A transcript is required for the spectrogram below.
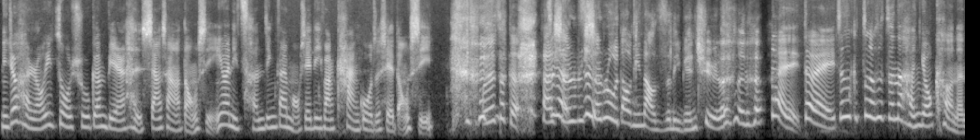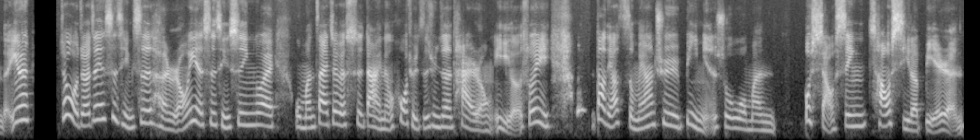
你就很容易做出跟别人很相像的东西。因为你曾经在某些地方看过这些东西，我觉得这个 它深深入到你脑子里面去了。那个，对对，这个这个是真的很有可能的，因为。就我觉得这件事情是很容易的事情，是因为我们在这个时代呢，获取资讯真的太容易了。所以，到底要怎么样去避免说我们不小心抄袭了别人，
